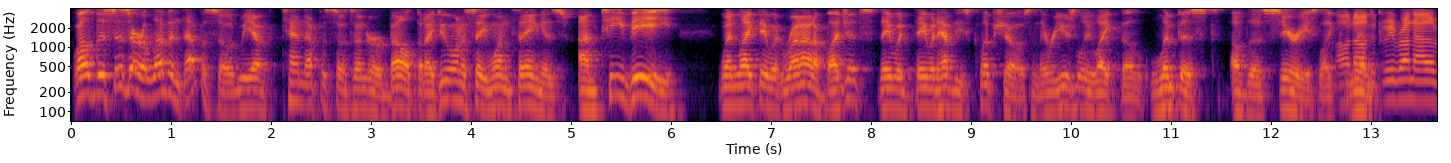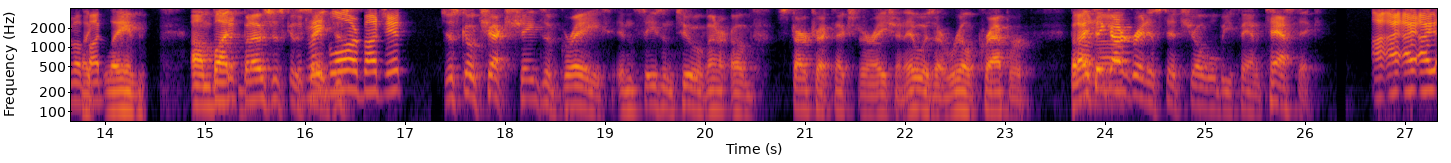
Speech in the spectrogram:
Well, this is our 11th episode. We have 10 episodes under our belt, but I do want to say one thing is on TV when like they would run out of budgets, they would they would have these clip shows and they were usually like the limpest of the series like Oh no, limp, did we run out of a like budget? lame. Um but but I was just going to Did say we blow just, our budget? Just go check Shades of Gray in season 2 of of Star Trek Next Generation. It was a real crapper. But I Oh, think no. our greatest hit show will be fantastic. I, I, I,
